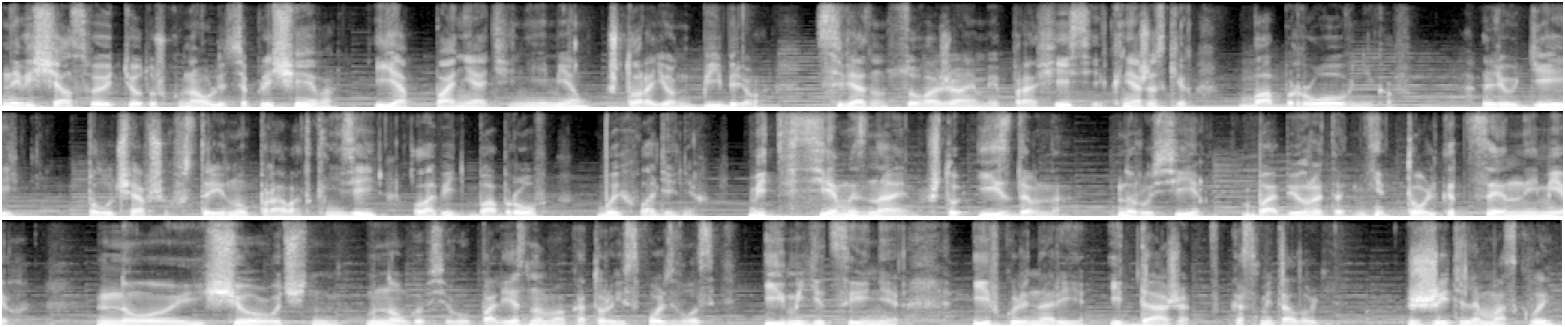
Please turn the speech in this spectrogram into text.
навещал свою тетушку на улице Плещеева, я понятия не имел, что район Биберева связан с уважаемой профессией княжеских бобровников, людей, получавших в старину право от князей ловить бобров в их владениях. Ведь все мы знаем, что издавна на Руси бобер – это не только ценный мех, но еще очень много всего полезного, которое использовалось и в медицине, и в кулинарии, и даже в косметологии. Жителям Москвы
